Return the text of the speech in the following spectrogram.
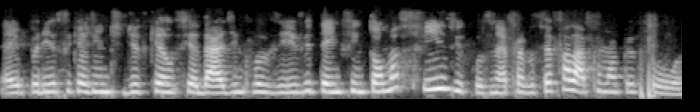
Né? E por isso que a gente diz que a ansiedade, inclusive, tem sintomas físicos, né? Para você falar para uma pessoa,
